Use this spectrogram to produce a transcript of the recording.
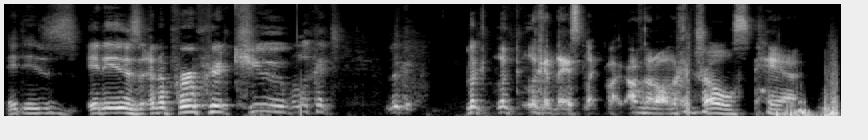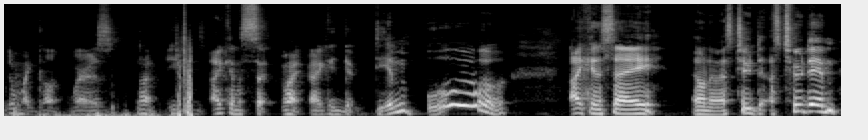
it is it is an appropriate cube. Look at look at look look look at this. Look, look I've got all the controls here. Oh my god, where is I can set right, I can go dim. Ooh. I can say oh no, that's too that's too dim.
